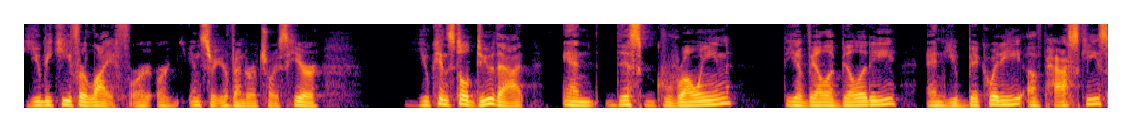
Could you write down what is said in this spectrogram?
YubiKey for life, or, or insert your vendor of choice here you can still do that. And this growing the availability and ubiquity of passkeys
